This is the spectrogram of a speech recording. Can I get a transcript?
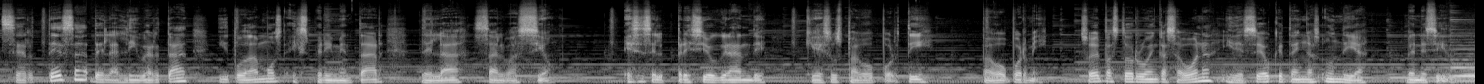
certeza de la libertad y podamos experimentar de la salvación. Ese es el precio grande que Jesús pagó por ti, pagó por mí. Soy el pastor Rubén Casabona y deseo que tengas un día bendecido.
